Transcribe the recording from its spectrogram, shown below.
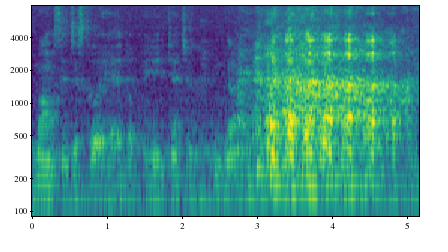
Mom said, just go ahead, don't pay any attention.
